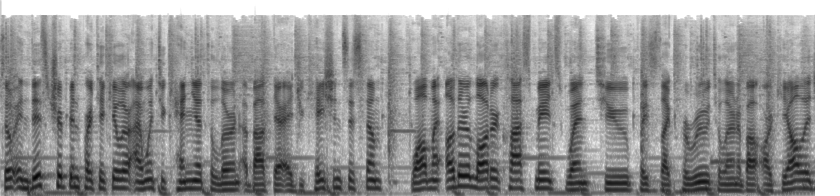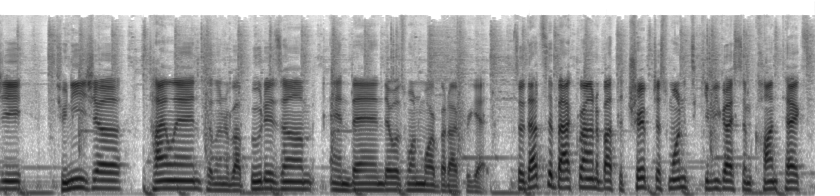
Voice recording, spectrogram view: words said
So in this trip in particular, I went to Kenya to learn about their education system, while my other Lauder classmates went to places like Peru to learn about archaeology, Tunisia, Thailand to learn about Buddhism, and then there was one more, but I forget. So that's the background about the trip. Just wanted to give you guys some context.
